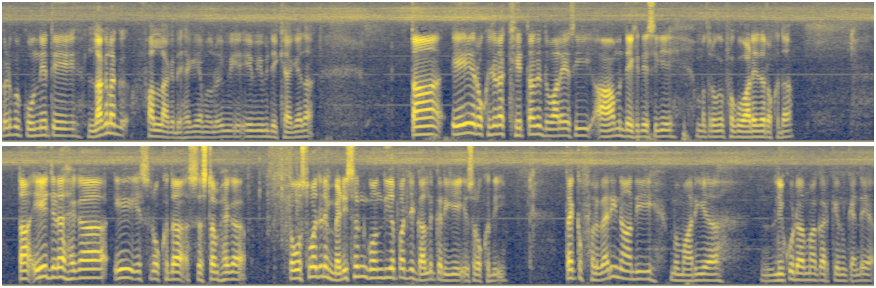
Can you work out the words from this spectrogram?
ਬਿਲਕੁਲ ਕੋਨੇ ਤੇ ਅਲੱਗ-ਅਲੱਗ ਫਲ ਲੱਗਦੇ ਹੈਗੇ ਆ, ਮਤਲਬ ਇਹ ਵੀ ਇਹ ਵੀ ਦੇਖਿਆ ਗਿਆ ਇਹਦਾ। ਤਾਂ ਇਹ ਰੁੱਖ ਜਿਹੜਾ ਖੇਤਾਂ ਦੇ ਦੁਆਲੇ ਅਸੀਂ ਆਮ ਦੇਖਦੇ ਸੀਗੇ, ਮਤਲਬ ਫਗਵਾੜੇ ਦਾ ਰੁੱਖ ਦਾ। ਤਾਂ ਇਹ ਜਿਹੜਾ ਹੈਗਾ, ਇਹ ਇਸ ਰੁੱਖ ਦਾ ਸਿਸਟਮ ਹੈਗਾ। ਤਾਂ ਉਸ ਤੋਂ ਬਾਅਦ ਜਿਹੜੇ ਮੈਡੀਸਨ ਗੁਣ ਦੀ ਆਪਾਂ ਜੇ ਗੱਲ ਕਰੀਏ ਇਸ ਰੁੱਖ ਦੀ, ਤਾਂ ਇੱਕ ਫਲਵੈਰੀ ਨਾਂ ਦੀ ਬਿਮਾਰੀ ਆ, ਲਿਕੋਡਰਮਾ ਕਰਕੇ ਉਹਨੂੰ ਕਹਿੰਦੇ ਆ।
